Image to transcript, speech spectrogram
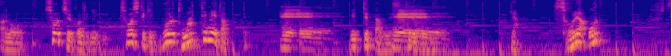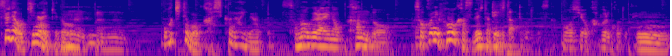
あの、小中高の時、調子的ボール止まって見えたってへ言ってたんえ。ですテレビでへいや、そりゃ通では起きないけえ。ど、うんうんうん。起きてもおかしくないなって。そのぐらいの感度そこにフォーカスできたとできたってことですか？帽子をかぶることで。うん。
